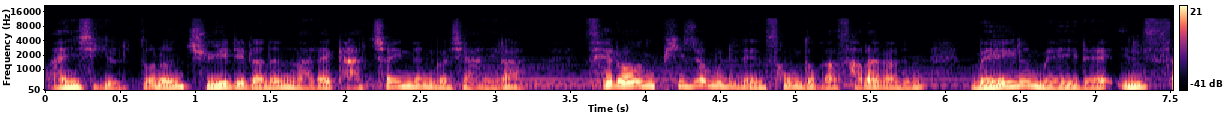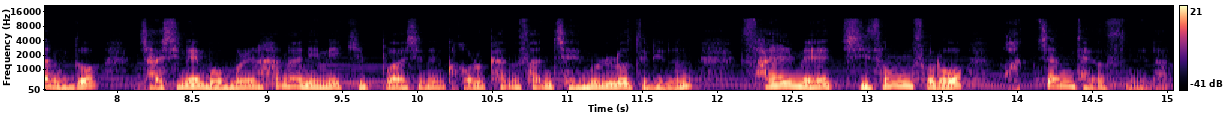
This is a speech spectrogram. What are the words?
안식일 또는 주일이라는 날에 갇혀 있는 것이 아니라 새로운 피조물이 된 성도가 살아가는 매일매일의 일상도 자신의 몸을 하나님이 기뻐하시는 거룩한 산 제물로 드리는 삶의 지성소로 확장되었습니다.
